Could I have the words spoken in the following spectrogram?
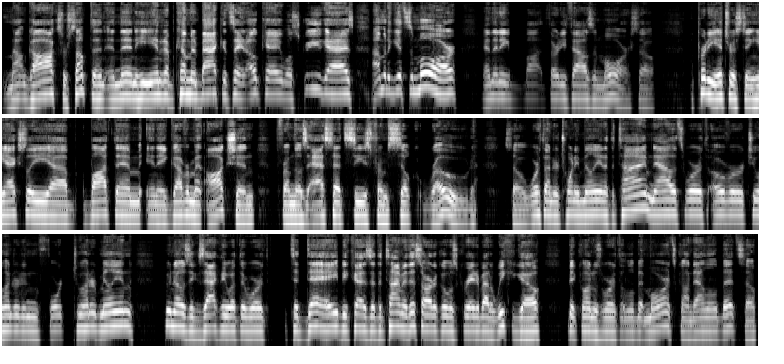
Mount Gox or something. And then he ended up coming back and saying, okay, well, screw you guys. I'm going to get some more. And then he bought 30,000 more. So pretty interesting. He actually uh, bought them in a government auction from those assets seized from Silk Road. So worth under 20 million at the time. Now it's worth over 204, 200 million. Who knows exactly what they're worth today? Because at the time of this article was created about a week ago, Bitcoin was worth a little bit more. It's gone down a little bit. So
